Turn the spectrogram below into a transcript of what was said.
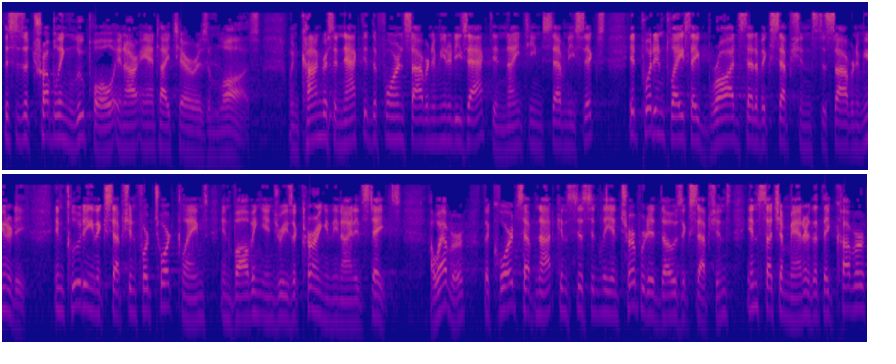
This is a troubling loophole in our anti terrorism laws. When Congress enacted the Foreign Sovereign Immunities Act in 1976, it put in place a broad set of exceptions to sovereign immunity, including an exception for tort claims involving injuries occurring in the United States. However, the courts have not consistently interpreted those exceptions in such a manner that they cover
